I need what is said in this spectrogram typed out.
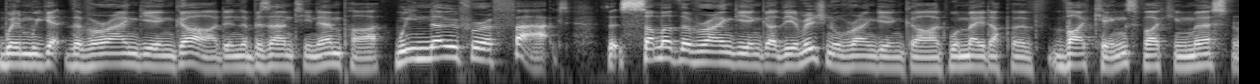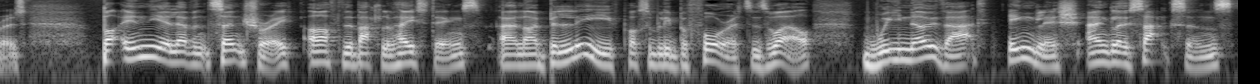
when we get the Varangian Guard in the Byzantine Empire, we know for a fact that some of the Varangian Guard, the original Varangian Guard were made up of Vikings, Viking mercenaries, but in the 11th century, after the Battle of Hastings, and I believe possibly before it as well, we know that English, Anglo Saxons,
